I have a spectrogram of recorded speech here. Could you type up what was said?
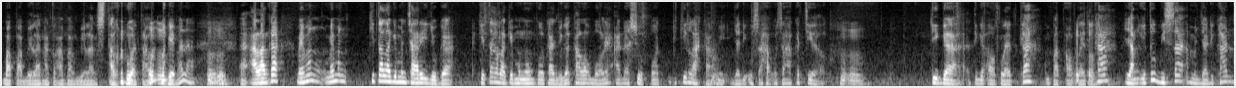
bapak bilang atau abang bilang setahun dua tahun bagaimana? Nah, alangkah memang memang kita lagi mencari juga kita lagi mengumpulkan juga kalau boleh ada support bikinlah kami jadi usaha-usaha kecil Mm-mm. tiga tiga outlet kah empat outlet Betul. kah yang itu bisa menjadikan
